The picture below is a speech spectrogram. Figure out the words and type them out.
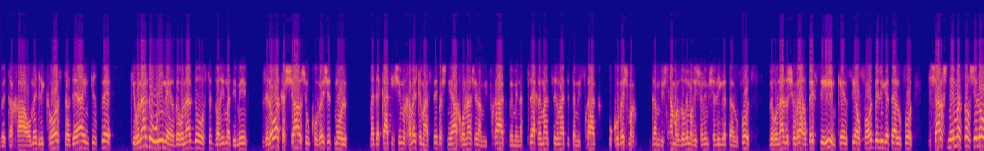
וככה עומד לקרוס, אתה יודע, אם תרצה, כי רונלדו ווינר, ורונלדו עושה דברים מדהימים. זה לא רק השער שהוא כובש אתמול בדקה 95, למעשה בשנייה האחרונה של המשחק, ומנצח למאנסטר יונייטד את המשחק, הוא כובש גם בשני המחזורים הראשונים של ליגת האלופות, ורונלדו שובר הרבה שיאים, כן, שיא ההופעות בליגת האלופות. שער 12 שלו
